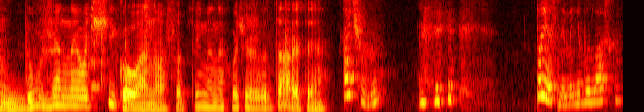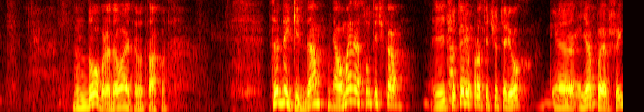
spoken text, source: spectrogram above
Дуже неочікувано, що ти мене хочеш вдарити. А чому? Поясни мені, будь ласка. Добре, давайте отак от. Це дикість, да? А у мене сутичка 4 проти 4. Я перший.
